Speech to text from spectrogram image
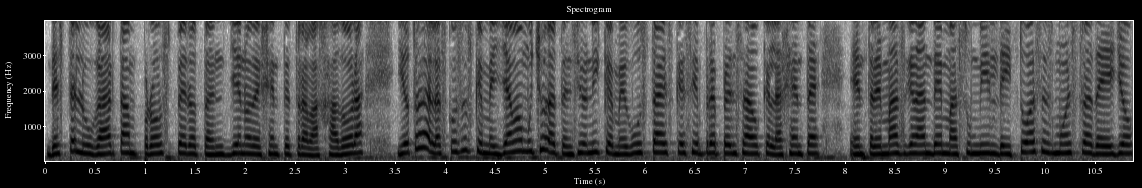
de este lugar tan próspero, tan lleno de gente trabajadora. Y otra de las cosas que me llama mucho la atención y que me gusta es que siempre he pensado que la gente entre más grande, más humilde, y tú haces muestra de ello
